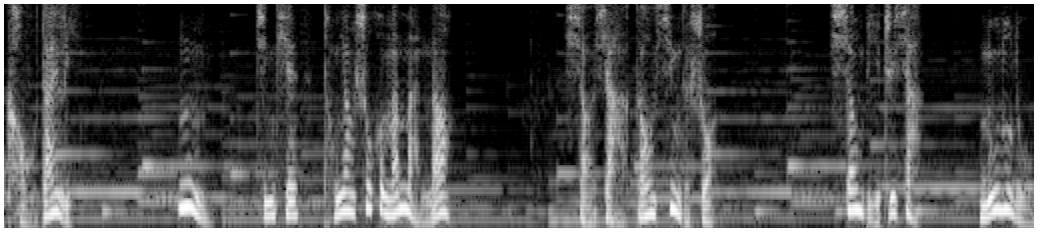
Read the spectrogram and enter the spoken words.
口袋里。嗯，今天同样收获满满呢。小夏高兴地说。相比之下，努鲁鲁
